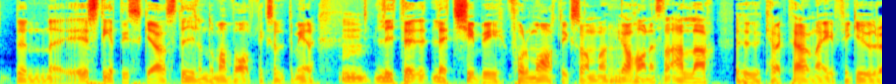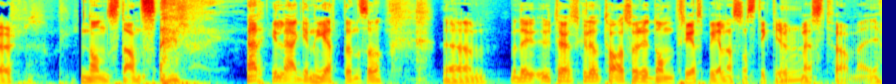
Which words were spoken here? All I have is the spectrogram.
den estetiska stilen de har valt. Liksom lite mer, mm. lite lätt chibi format liksom. Mm. Jag har nästan alla huvudkaraktärerna i figurer någonstans här i lägenheten. Så, um, men det, utan jag skulle ta så är det de tre spelen som sticker ut mm. mest för mig.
